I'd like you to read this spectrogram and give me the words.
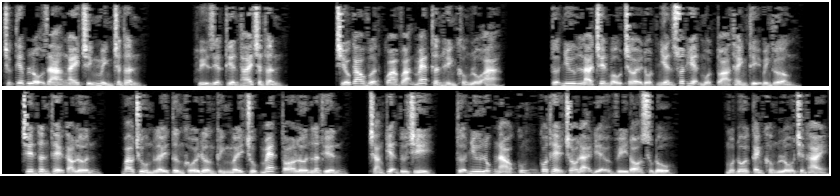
trực tiếp lộ ra ngay chính mình chân thân. Hủy diệt thiên thai chân thân chiều cao vượt qua vạn mét thân hình khổng lồ a. Tựa như là trên bầu trời đột nhiên xuất hiện một tòa thành thị bình thường. Trên thân thể cao lớn, bao trùm lấy từng khối đường kính mấy chục mét to lớn lân phiến, tráng kiện tứ chi, tựa như lúc nào cũng có thể cho đại địa vì đó sụp đổ. Một đôi cánh khổng lồ triển khai,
